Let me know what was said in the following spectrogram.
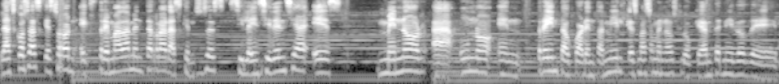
las cosas que son extremadamente raras, que entonces si la incidencia es menor a uno en 30 o 40 mil, que es más o menos lo que han tenido de,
